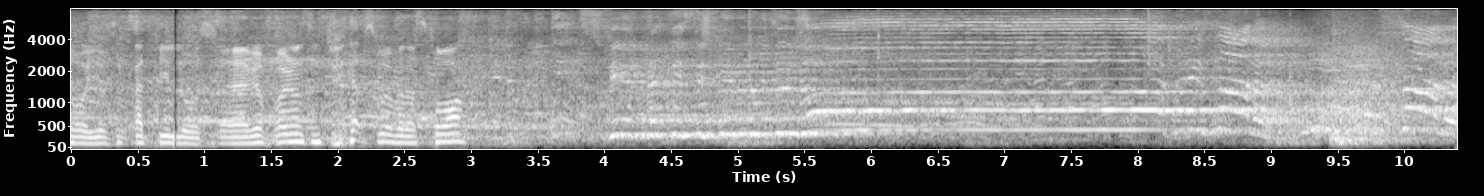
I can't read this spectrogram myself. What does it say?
So, hier ist gerade viel los. Äh, wir freuen uns natürlich erstmal über das Tor. 44. Spielminute. Tor! Für die Sahne! Sahne!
